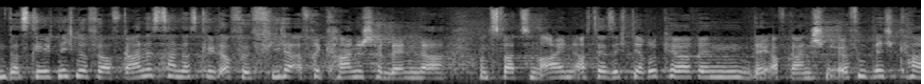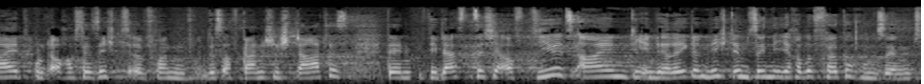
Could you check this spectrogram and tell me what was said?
Und das gilt nicht nur für Afghanistan, das gilt auch für viele afrikanische Länder. Und zwar zum einen aus der Sicht der Rückkehrerinnen, der afghanischen Öffentlichkeit und auch aus der Sicht äh, von, des afghanischen Staates. Denn die lassen sich ja auf Deals ein, die in der Regel nicht im Sinne ihrer Bevölkerung sind.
